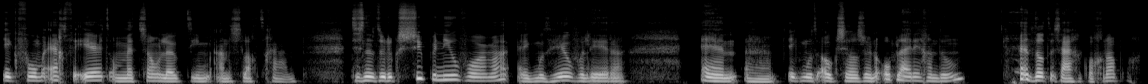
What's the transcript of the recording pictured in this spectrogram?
ik voel me echt vereerd om met zo'n leuk team aan de slag te gaan. Het is natuurlijk super nieuw voor me en ik moet heel veel leren. En uh, ik moet ook zelfs een opleiding gaan doen. En dat is eigenlijk wel grappig.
